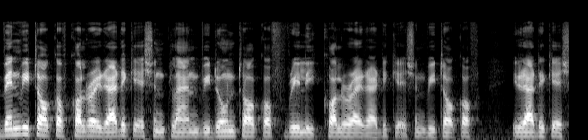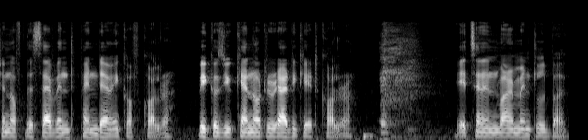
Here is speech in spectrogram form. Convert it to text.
when we talk of cholera eradication plan, we don't talk of really cholera eradication. We talk of eradication of the seventh pandemic of cholera because you cannot eradicate cholera. It's an environmental bug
